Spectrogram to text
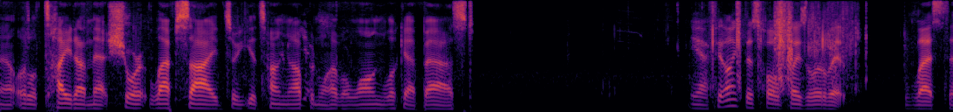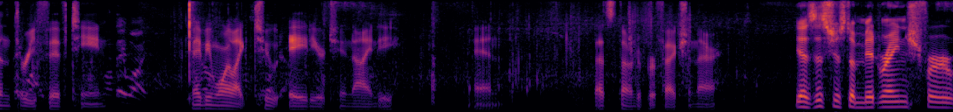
Uh, a little tight on that short left side, so he gets hung up, and we'll have a long look at best. Yeah, I feel like this hole plays a little bit less than 315. Maybe more like 280 or 290. And that's thrown to perfection there. Yeah, is this just a mid-range for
